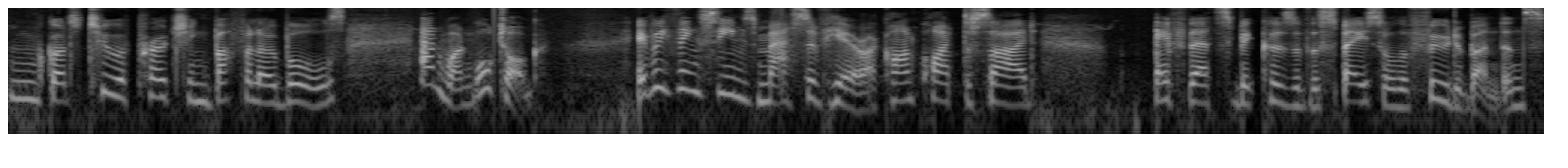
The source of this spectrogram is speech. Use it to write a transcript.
we've got two approaching buffalo bulls and one warthog. Everything seems massive here. I can't quite decide if that's because of the space or the food abundance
